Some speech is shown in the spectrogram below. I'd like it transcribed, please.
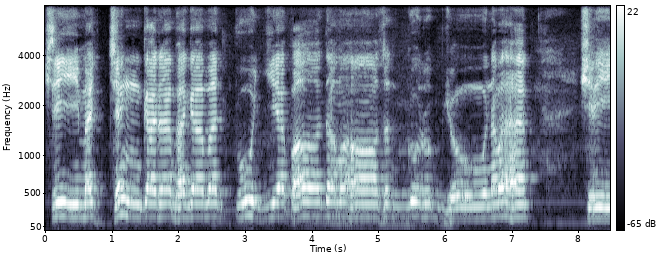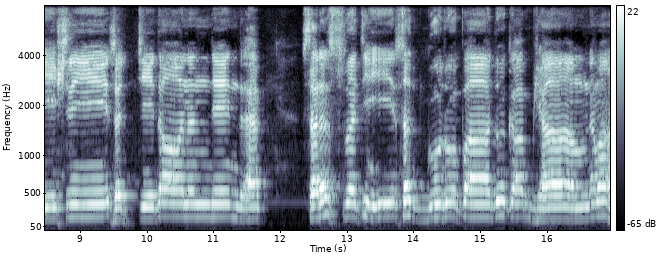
श्रीमच्छङ्करभगवत्पूज्यपादमहासद्गुरुभ्यो नमः श्री श्री सच्चिदानन्देन्द्र सरस्वती सद्गुरुपादुकाभ्यां नमः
